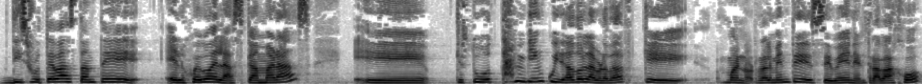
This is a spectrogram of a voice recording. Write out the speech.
disfruté bastante el juego de las cámaras. Eh, que estuvo tan bien cuidado, la verdad, que, bueno, realmente se ve en el trabajo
